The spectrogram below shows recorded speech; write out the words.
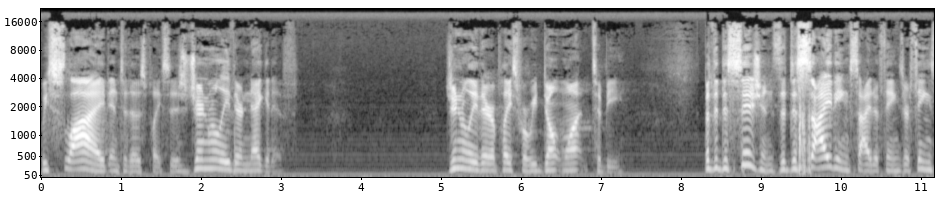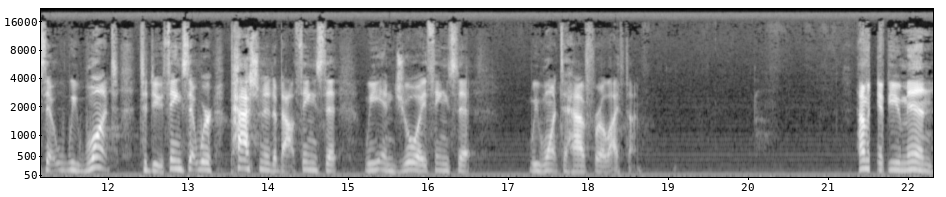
We slide into those places. Generally, they're negative. Generally, they're a place where we don't want to be. But the decisions, the deciding side of things, are things that we want to do, things that we're passionate about, things that we enjoy, things that we want to have for a lifetime. How many of you men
